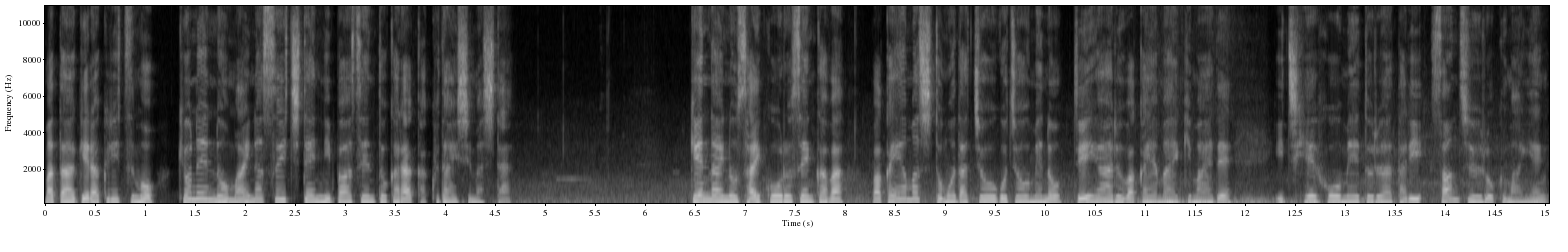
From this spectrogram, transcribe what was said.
また下落率も去年のマイナス1.2%から拡大しました。県内の最高路線価は和歌山市友田町5丁目の JR 和歌山駅前で1平方メートルあたり36万円。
